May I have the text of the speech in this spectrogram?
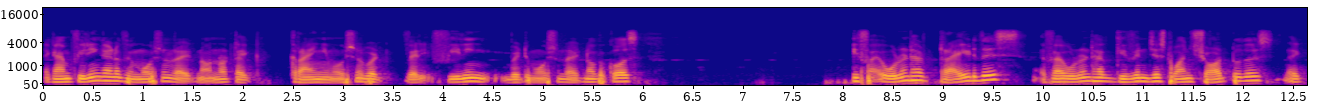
Like i'm feeling kind of emotional right now. Not like crying emotional but very feeling bit emotional right now because if i wouldn't have tried this if i wouldn't have given just one shot to this like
